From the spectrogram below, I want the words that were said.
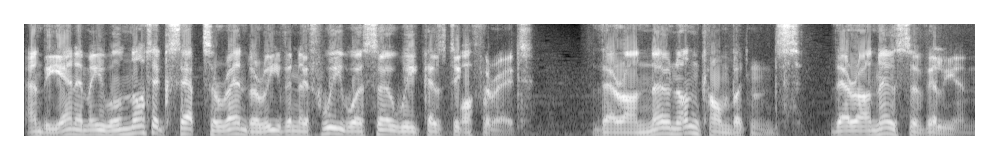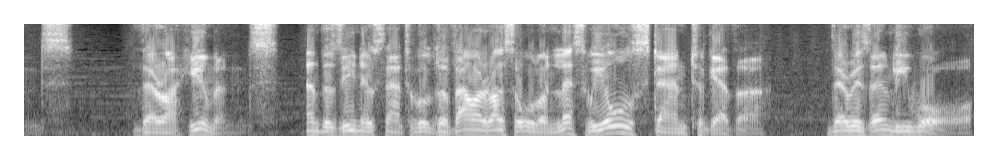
and the enemy will not accept surrender even if we were so weak as to offer it. There are no non-combatants, there are no civilians. There are humans, and the Xenos that will devour us all unless we all stand together. There is only war.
